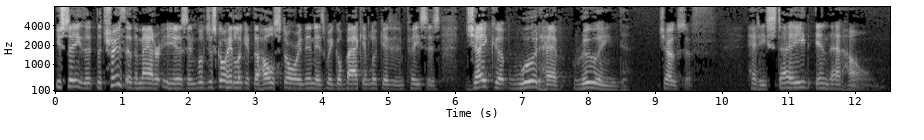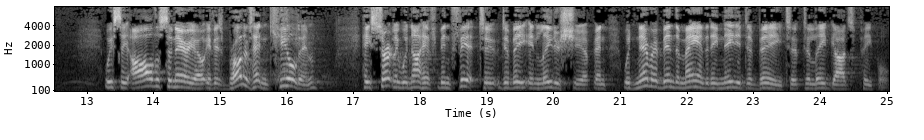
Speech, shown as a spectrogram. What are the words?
You see, the, the truth of the matter is, and we'll just go ahead and look at the whole story, then as we go back and look at it in pieces, Jacob would have ruined Joseph had he stayed in that home. We see all the scenario. If his brothers hadn't killed him, he certainly would not have been fit to, to be in leadership and would never have been the man that he needed to be to, to lead God's people.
